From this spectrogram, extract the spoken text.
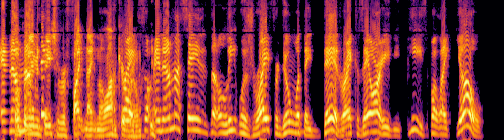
And I'm Open not saying- invitation for fight night in the locker room. So, and I'm not saying that the elite was right for doing what they did, right? Because they are EVPs. But like, yo,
